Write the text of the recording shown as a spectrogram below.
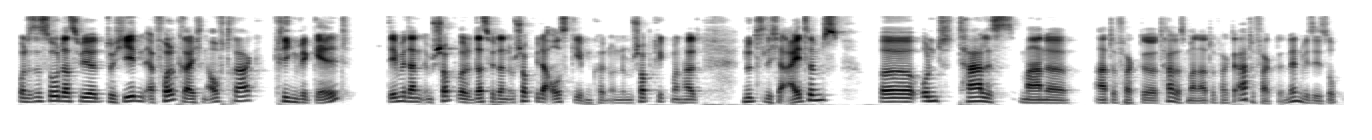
Und es ist so, dass wir durch jeden erfolgreichen Auftrag kriegen wir Geld, den wir dann im Shop, oder das wir dann im Shop wieder ausgeben können. Und im Shop kriegt man halt nützliche Items äh, und Talismane Artefakte, Talisman-Artefakte, Artefakte, nennen wir sie so.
